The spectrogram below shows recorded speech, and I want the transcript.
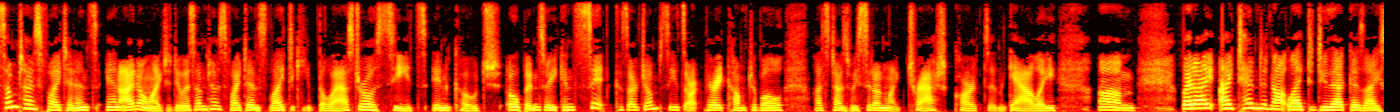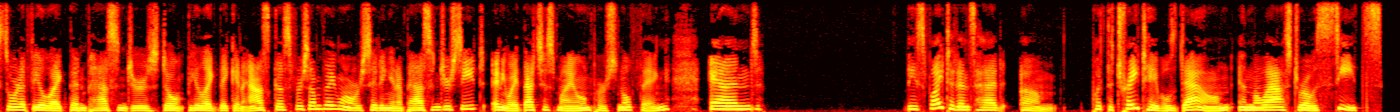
Sometimes flight attendants, and I don't like to do it, sometimes flight attendants like to keep the last row of seats in coach open so you can sit because our jump seats aren't very comfortable. Lots of times we sit on like trash carts in the galley. Um, but I, I tend to not like to do that because I sort of feel like then passengers don't feel like they can ask us for something when we're sitting in a passenger seat. Anyway, that's just my own personal thing. And these flight attendants had um, put the tray tables down in the last row of seats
